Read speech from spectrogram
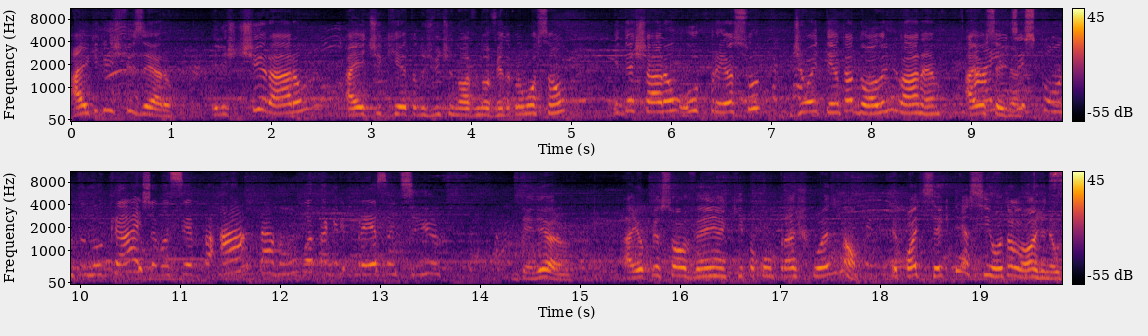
Aí o que, que eles fizeram? Eles tiraram a etiqueta dos 29,90 promoção e deixaram o preço de 80 dólares lá, né? Aí, ou Aí seja, desconto no caixa, você. Ah, tá, vamos botar aquele preço antigo. entenderam? Aí o pessoal vem aqui para comprar as coisas, não. E pode ser que tenha assim outra loja, né? O,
